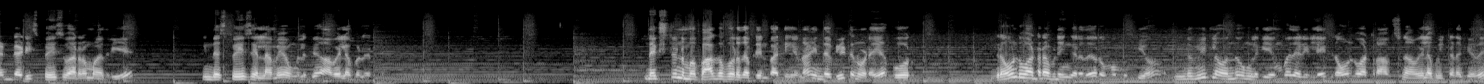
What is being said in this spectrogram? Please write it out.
ரெண்டு அடி ஸ்பேஸ் வர்ற மாதிரியே இந்த ஸ்பேஸ் எல்லாமே உங்களுக்கு அவைலபிள் இருக்கு. நெக்ஸ்ட் நம்ம பார்க்க போறது அப்படின்னு பார்த்தீங்கன்னா இந்த வீட்டனுடைய போர் கிரவுண்ட் வாட்டர் அப்படிங்கிறது ரொம்ப முக்கியம். இந்த வீட்டில் வந்து உங்களுக்கு எண்பது அடியிலே கிரவுண்ட் வாட்டர் ஆப்ஷன் அவைலபிள் கிடைக்குது.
